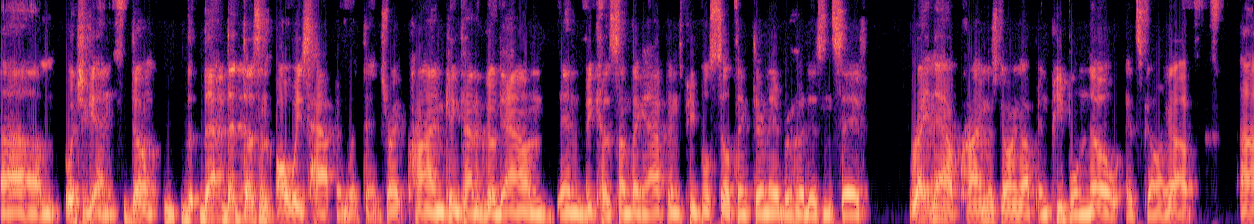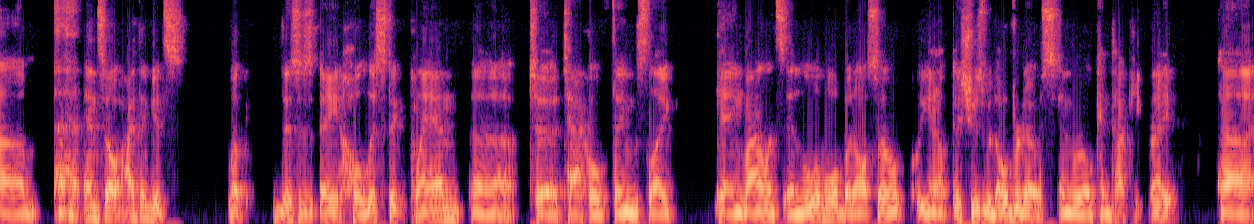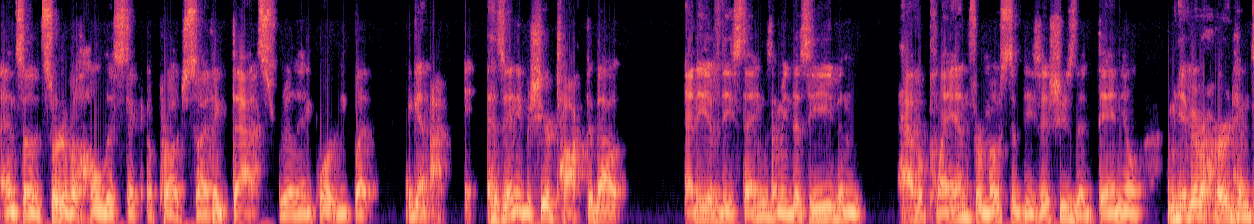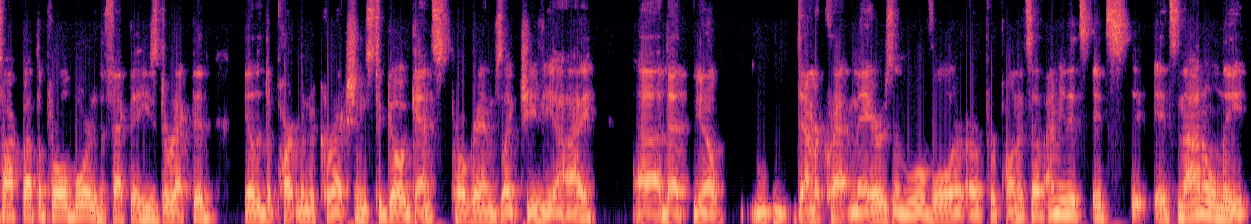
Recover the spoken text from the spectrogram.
Um, which again, don't th- that that doesn't always happen with things, right? Crime can kind of go down, and because something happens, people still think their neighborhood isn't safe. Right now crime is going up and people know it's going up. Um, and so i think it's look this is a holistic plan uh, to tackle things like gang violence in louisville but also you know issues with overdose in rural kentucky right? Uh, and so it's sort of a holistic approach. So i think that's really important. But again has andy beshear talked about any of these things i mean does he even have a plan for most of these issues that daniel I mean, have you ever heard him talk about the parole board or the fact that he's directed, you know, the Department of Corrections to go against programs like GVI uh, that you know Democrat mayors in Louisville are, are proponents of? I mean, it's it's it's not only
